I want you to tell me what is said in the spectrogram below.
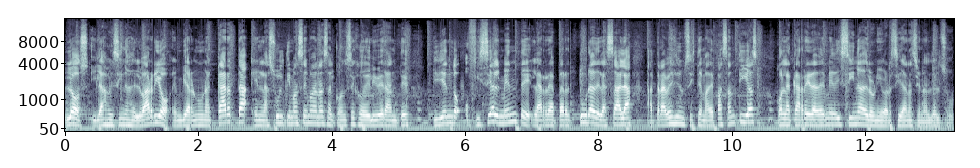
Los y las vecinas del barrio enviaron una carta en las últimas semanas al Consejo Deliberante pidiendo oficialmente la reapertura de la sala a través de un sistema de pasantías con la carrera de medicina de la Universidad Nacional del Sur.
